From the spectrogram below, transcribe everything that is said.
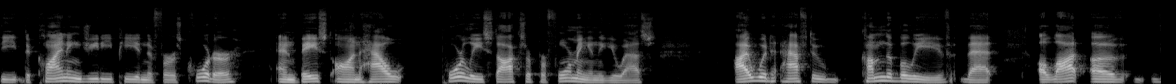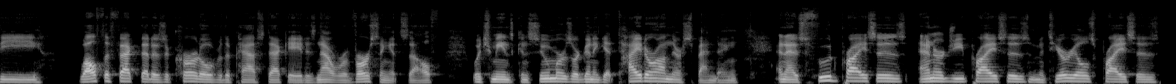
the declining GDP in the first quarter and based on how poorly stocks are performing in the US, I would have to come to believe that a lot of the wealth effect that has occurred over the past decade is now reversing itself, which means consumers are going to get tighter on their spending. And as food prices, energy prices, materials prices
